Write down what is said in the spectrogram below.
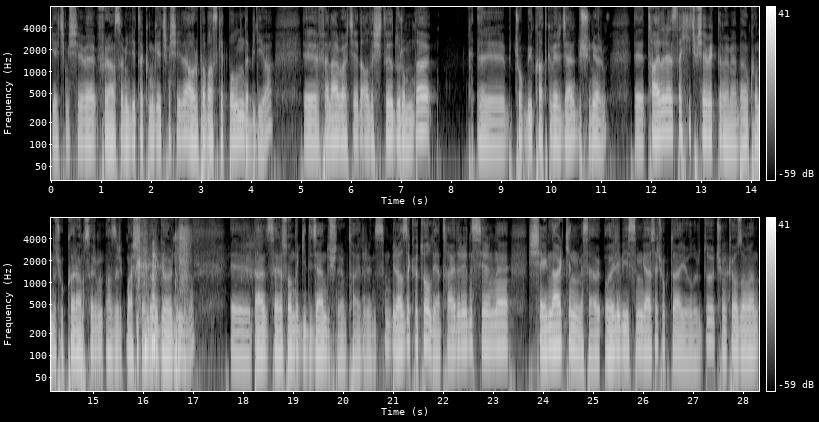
geçmişi ve Fransa milli takımı geçmişiyle Avrupa basketbolunu da biliyor. E, Fenerbahçe'ye de alıştığı durumda e, çok büyük katkı vereceğini düşünüyorum. E, Tyler Ennis'ten hiçbir şey beklemiyorum. Yani ben o konuda çok karamsarım. Hazırlık maçlarında da gördüm bunu. E, ben sene sonunda gideceğini düşünüyorum Tyler Ennis'in. Biraz da kötü oldu. Yani Tyler Ennis yerine Shane Larkin mesela öyle bir isim gelse çok daha iyi olurdu. Çünkü o zaman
